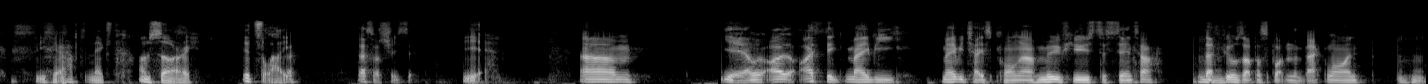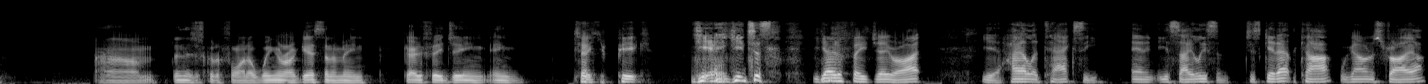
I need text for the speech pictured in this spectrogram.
year after next. I'm sorry, it's late. That's what she said. Yeah. Um. Yeah, I I think maybe maybe Chase Ponga move Hughes to center. Mm-hmm. That fills up a spot in the back line. Mm-hmm. Um, then they've just got to find a winger, I guess. And I mean, go to Fiji and, and take your pick. Yeah, you just you go to Fiji, right? Yeah, hail a taxi and you say, "Listen, just get out the car. We're going to Australia.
